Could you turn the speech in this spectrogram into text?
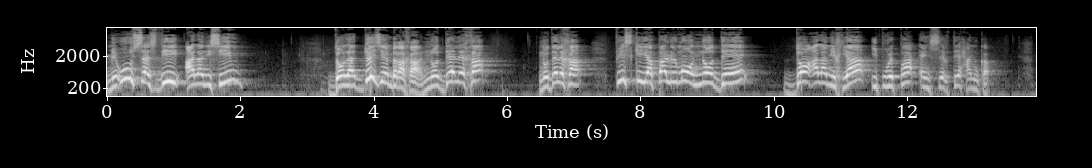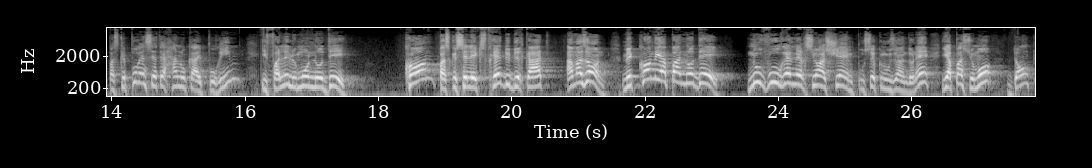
Mais où ça se dit, Alanissim? Dans la deuxième bracha, Nodelecha, Nodelecha, puisqu'il n'y a pas le mot Nodé dans Alamichia, il ne pouvait pas inserter Hanouka. Parce que pour inserter Hanouka et Purim, il fallait le mot nodé. Comme, parce que c'est l'extrait du Birkat Amazon. Mais comme il n'y a pas nodé, nous vous remercions Hachem pour ce que nous a donné, il n'y a pas ce mot, donc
